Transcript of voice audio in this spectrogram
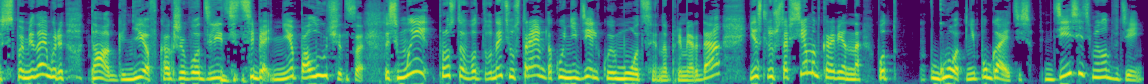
вспоминаем, говорим, так, гнев, как же его отделить от себя? Не получится. То есть мы просто вот, знаете, устраиваем такую недельку эмоций, например, да? Если уж совсем откровенно, вот год, не пугайтесь, 10 минут в день.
